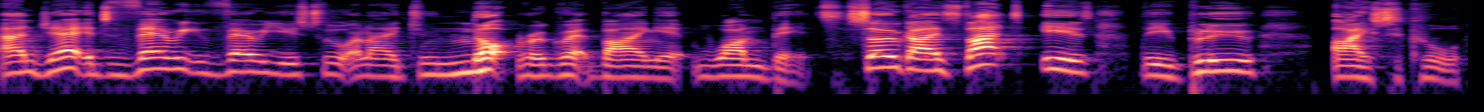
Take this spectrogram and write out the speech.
and yeah, it's very, very useful, and I do not regret buying it one bit. So, guys, that is the blue Icicle.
